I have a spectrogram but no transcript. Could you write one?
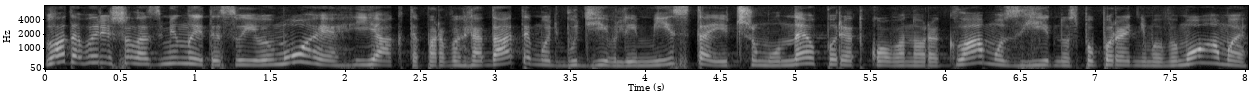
Влада вирішила змінити свої вимоги, як тепер виглядатимуть будівлі міста і чому не впорядковано рекламу згідно з попередніми вимогами,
